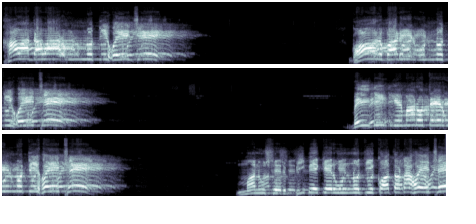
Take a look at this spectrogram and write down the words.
খাওয়া দাওয়ার উন্নতি হয়েছে। ঘর বাড়ির উন্নতি হয়েছে। বিল্ডিং ইমারতের উন্নতি হয়েছে। মানুষের বিবেকের উন্নতি কতটা হয়েছে?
